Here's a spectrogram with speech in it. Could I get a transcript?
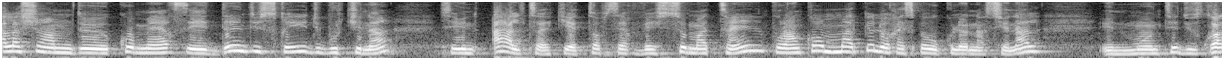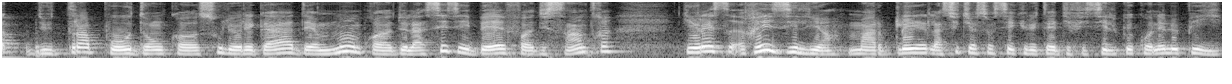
À la Chambre de commerce et d'industrie du Burkina, c'est une halte qui est observée ce matin pour encore marquer le respect aux couleurs nationales. Une montée du, drapeau donc euh, sous le regard des membres de la CCBF du centre qui reste résilient malgré la situation sécuritaire difficile que connaît le pays.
